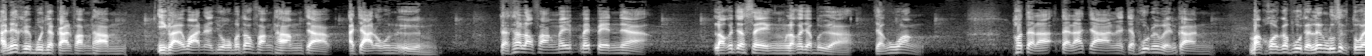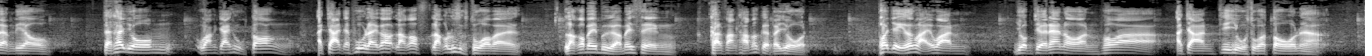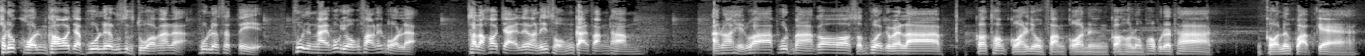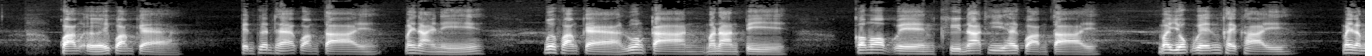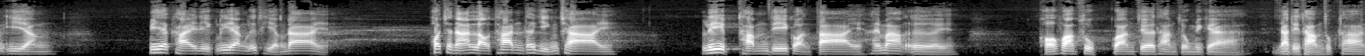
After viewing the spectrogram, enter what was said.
อันนี้คือบุญจากการฟังธรรม อีกหลายวันเนี่ยโยมมันต้องฟังธรรมจากอาจารย์องค์อื่น แต่ถ้าเราฟังไม่ไม่เป็นเนี่ยเราก็จะเซ็งเราก็จะเบื่อจะง่วง เพราะแต่ละแต่ละอาจารย์เนี่ยจะพูดไม่เหมือนกัน บางคนก็พูดแต่เรื่องรู้สึกตัวอย่างเดียว แต่ถ้าโยมวางใจถูกต้อง อาจารย์จะพูดอะไรก็เราก็เราก็รู้สึกตัวไป เราก็ไม่เบื่อไม่เซ็งการฟังธรรมก็เกิดประโยชน์ เพราะอย่างอีกตั้งหลายวันโยมเจอแน่นอน เพราะว่าอาจารย์ที่อยู่สุกโตเนี่ยเพราะทุกคนเขาก็จะพูดเรื่องรู้สึกตัวงั้นแหละพูดเรื่องสติ พูดยังไงพวกโยมก็ฟังได้หมดแหละ ถ้าเราเข้าใจเรื่องอันที่สงส์การฟังธรรมอันว่าเห็นว่าพูดมาก็สมควรกับเวลาก็ท่องกรให้โยมฟังกรหนึ่งกรของหลวงพ่อพุทธทาสกรเรื่องความแก่ ความเอ๋ยความแก่ เป็นเพื่อนแท้ความตายไม่หน่ายหนี เมื่อความแก่ล่วงการมานานปี ก็มอบเวรคือหน้าที่ให้ความตาย ไม่ยกเว้นใครๆ ไม่ลำเอียงมิให้ใครหลีกเลี่ยงหรือเถียงได้ ราะฉะนั้นเราท่านทั้งหญิงชาย รีบทำดีก่อนตายให้มากเอ่ยขอความสุขความเจอธรรมจงมีแก่ญาติธรรมทุกท่าน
